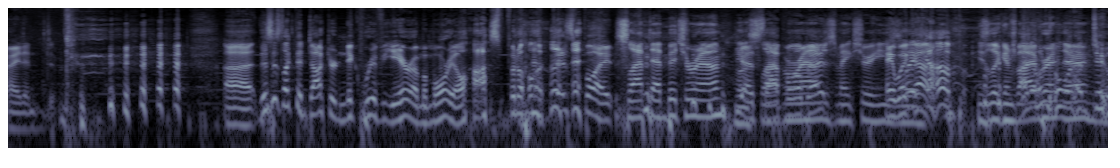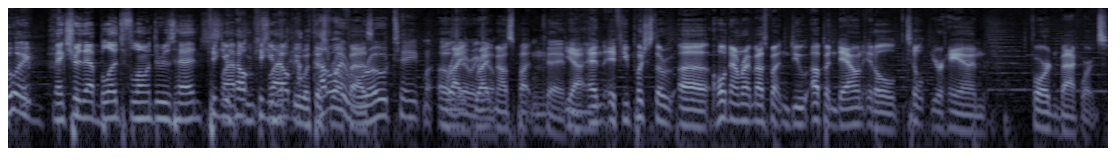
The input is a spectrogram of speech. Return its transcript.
All right. and- uh, this is like the Dr. Nick Riviera Memorial Hospital at this point. Slap that bitch around. Yeah, slap slap him around. bit. Just make sure he's. Hey, wake up. He's looking I don't vibrant know what there. I'm doing. Make sure that blood's flowing through his head. Can you help? him- Can you slap- help me with this How do I fast? rotate my? Oh, right, there we right go. mouse button. Okay. Yeah, and if you push the uh, hold down right mouse button, do up and down, it'll tilt your hand forward and backwards.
